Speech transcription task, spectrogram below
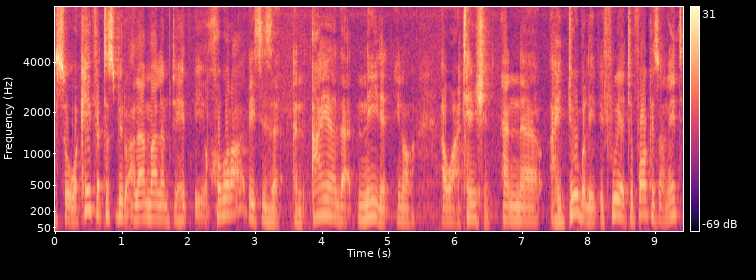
So وَكَيْفَ تَصْبِرُ عَلَى مَا لَمْ تُحِطْ بِهِ خُبْرًا This is a, an ayah that needed, you know, our attention. And uh, I do believe if we are to focus on it,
